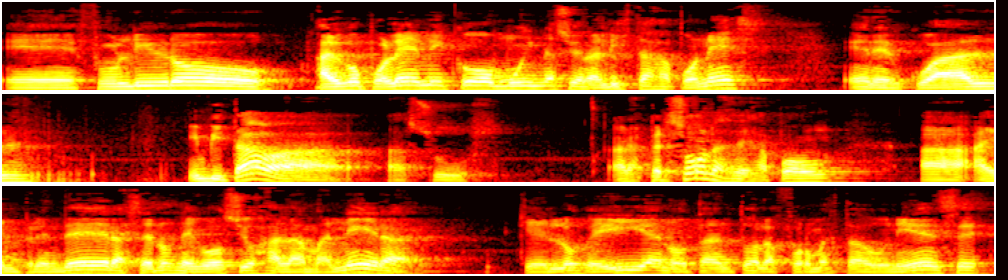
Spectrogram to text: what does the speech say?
eh, fue un libro algo polémico, muy nacionalista japonés, en el cual invitaba a, sus, a las personas de Japón a, emprender, a hacer los negocios a la manera que él los veía, no tanto a la forma estadounidense.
